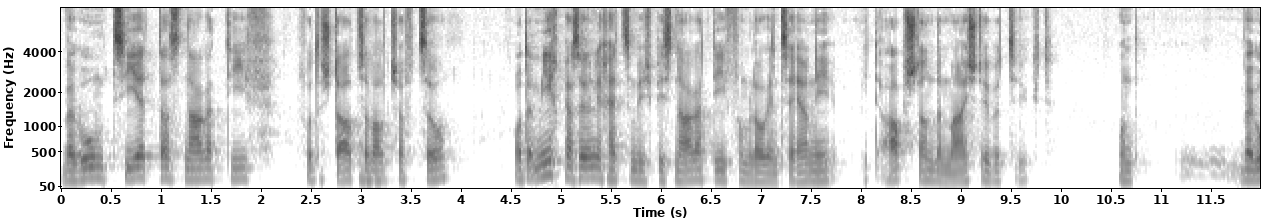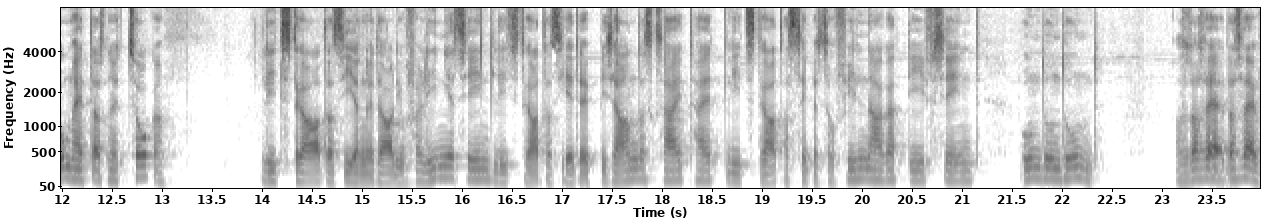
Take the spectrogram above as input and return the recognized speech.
warum zieht das Narrativ von der Staatsanwaltschaft so? Oder mich persönlich hat zum Beispiel das Narrativ von Lorenzerni mit Abstand am meisten überzeugt. Und warum hat das nicht gezogen? Liegt es daran, dass ihr nicht alle auf der Linie sind? Liegt es daran, dass jeder etwas anderes gesagt hat? Liegt es daran, dass eben so viel negativ sind? Und, und, und. Also das wäre das wär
